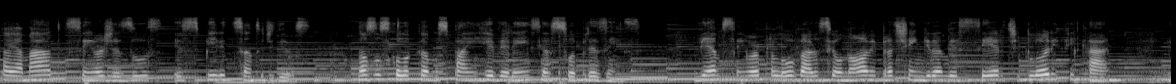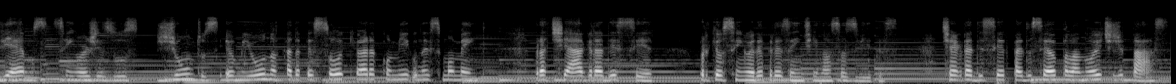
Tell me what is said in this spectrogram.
Pai amado, Senhor Jesus, Espírito Santo de Deus, nós nos colocamos, Pai, em reverência à Sua presença. Viemos, Senhor, para louvar o Seu nome, para te engrandecer, te glorificar Viemos, Senhor Jesus, juntos, eu me uno a cada pessoa que ora comigo nesse momento, para te agradecer, porque o Senhor é presente em nossas vidas. Te agradecer, Pai do céu, pela noite de paz,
